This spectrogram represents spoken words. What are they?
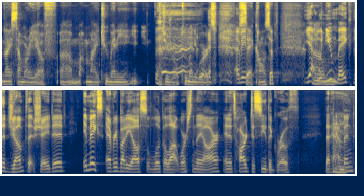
nice summary of um, my too many as usual too many words. I mean- concept. yeah, when you Um, make the jump that Shai did, it makes everybody else look a lot worse than they are, and it's hard to see the growth that Mm-hmm. happened.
